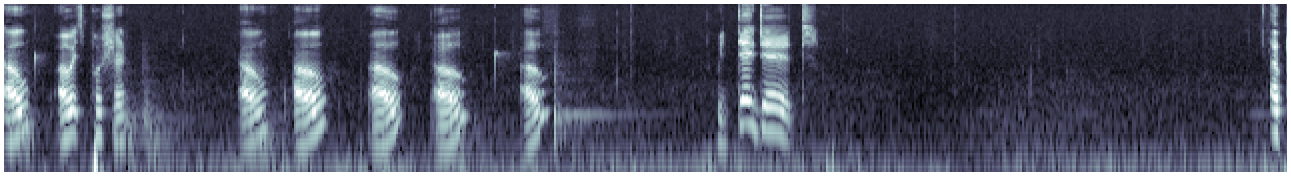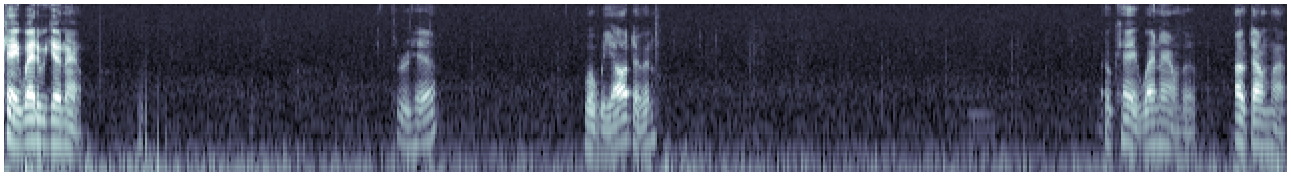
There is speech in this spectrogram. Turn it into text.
Oh, oh, it's pushing. Oh, oh, oh, oh, oh. We did it! Okay, where do we go now? Through here? What we are doing. Okay, where now though? Oh, down there.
